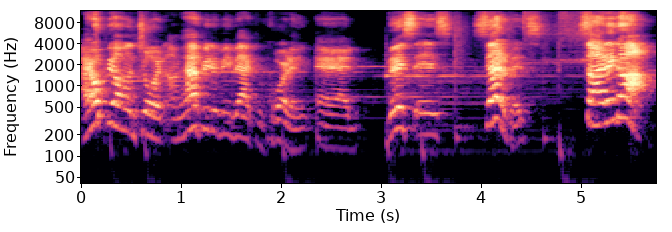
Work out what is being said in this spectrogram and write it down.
I hope y'all enjoyed. I'm happy to be back recording, and this is Sediments signing off.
